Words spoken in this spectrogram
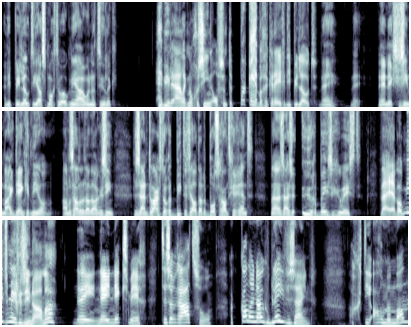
En die pilotenjas mochten we ook niet houden natuurlijk. Hebben jullie eigenlijk nog gezien of ze hem te pakken hebben gekregen, die piloot? Nee, nee. Nee, niks gezien, maar ik denk het niet hoor. Anders hadden we dat wel gezien. Ze zijn dwars door het bietenveld naar de bosrand gerend. Maar daar zijn ze uren bezig geweest. Wij hebben ook niets meer gezien, Anna. Nee, nee, niks meer. Het is een raadsel. Waar kan hij nou gebleven zijn? Ach, die arme man.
